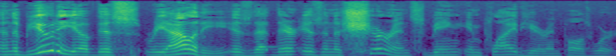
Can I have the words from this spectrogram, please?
And the beauty of this reality is that there is an assurance being implied here in Paul's words.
